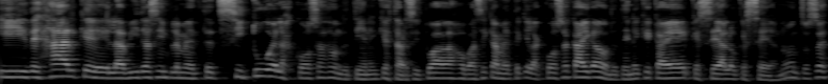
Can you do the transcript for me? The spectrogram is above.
y dejar que la vida simplemente sitúe las cosas donde tienen que estar situadas o básicamente que la cosa caiga donde tiene que caer, que sea lo que sea, ¿no? Entonces,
